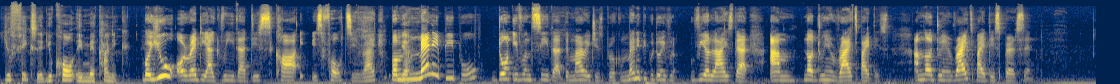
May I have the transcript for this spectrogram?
you fix it you call a mechanic But you already agree that this car is faulty, right? But Yeah. many people don't even see that the marriage is broken. Many people don't even realize that I'm not doing right by this. I'm not doing right by this person.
